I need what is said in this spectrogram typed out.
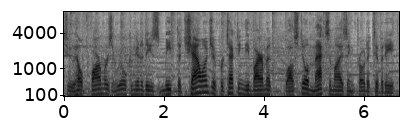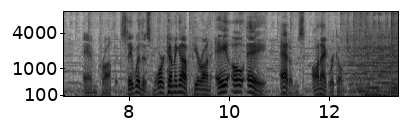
to help farmers and rural communities meet the challenge of protecting the environment while still maximizing productivity and profit. Stay with us. More coming up here on AOA Adams on Agriculture.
